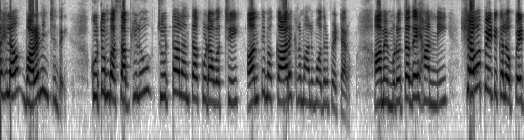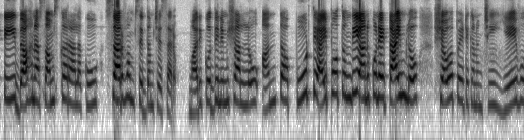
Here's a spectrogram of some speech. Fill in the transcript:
మహిళ మరణించింది. కుటుంబ సభ్యులు చుట్టాలంతా కూడా వచ్చి అంతిమ కార్యక్రమాలు మొదలుపెట్టారు. ఆమె మృతదేహాన్ని శవపేటికలో పెట్టి దహన సంస్కారాలకు సర్వం సిద్ధం చేశారు. మరికొద్ది నిమిషాల్లో అంతా పూర్తి అయిపోతుంది అనుకునే టైంలో శవపేటిక నుంచి ఏవో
